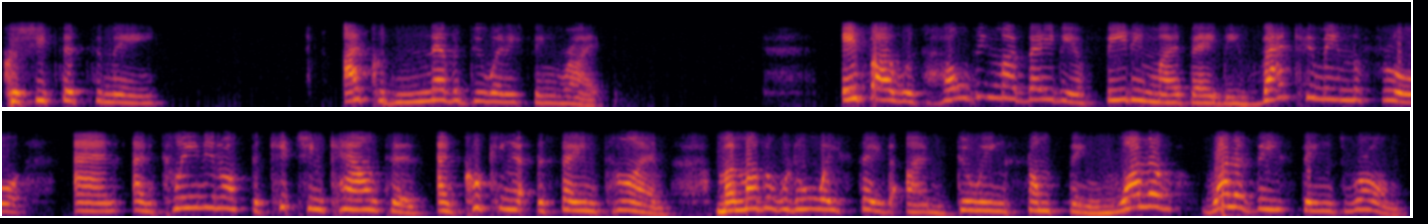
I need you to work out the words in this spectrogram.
Because she said to me, I could never do anything right. If I was holding my baby and feeding my baby, vacuuming the floor, and, and cleaning off the kitchen counters and cooking at the same time, my mother would always say that I'm doing something, one of one of these things wrong.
